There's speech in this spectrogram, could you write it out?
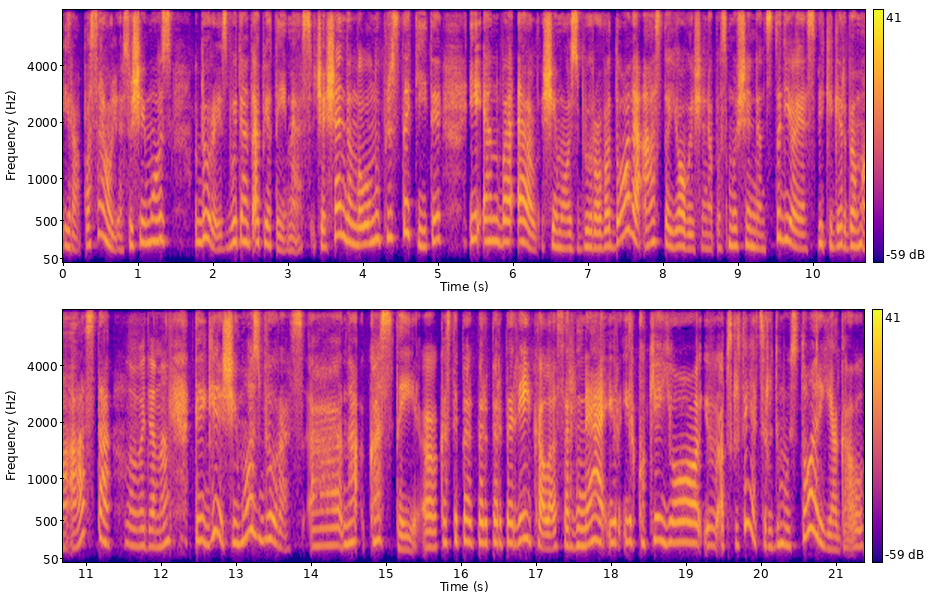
yra pasaulyje su šeimos biurais. Būtent apie tai mes čia šiandien malonu pristatyti invl šeimos biuro vadovę astą jovaišienę pas mus šiandien studijoje. Sveiki gerbiama asta. Laba diena taigi šeimos biuras a na kas tai kas tai per per per per reikalas ar ne? Ir ir kokia jo apskritai atsiradimo istorija? Gal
